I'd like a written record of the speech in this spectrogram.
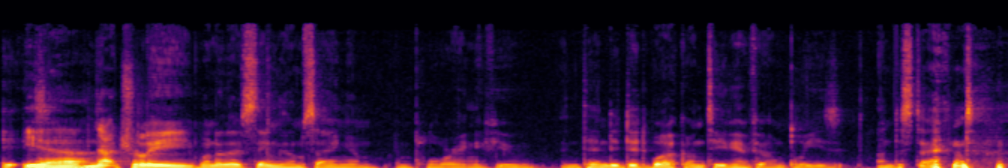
it's Yeah. naturally one of those things I'm saying. I'm imploring if you intended to work on TV and film, please understand. There's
